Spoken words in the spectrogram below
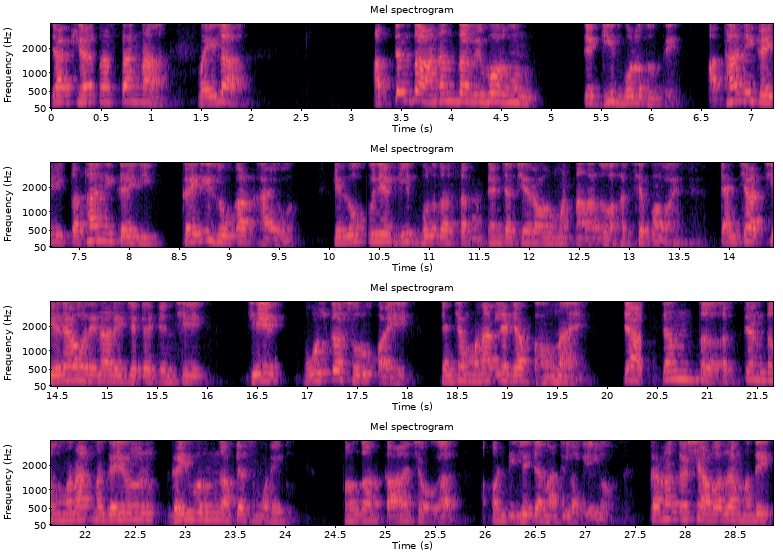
त्या खेळत असताना महिला अत्यंत आनंद विभोर होऊन ते गीत बोलत होते. अथानी कैरी तथानी कैरी कैरी झोका खायव हो. हे. लोकप्रिय गीत बोलत असताना त्यांच्या चेहऱ्यावर उमटणारा जो हास्यभाव आहे त्यांच्या चेहऱ्यावर येणारे जे काही त्यांचे जे बोलकं स्वरूप आहे त्यांच्या मनातल्या ज्या भावना आहे त्या अत्यंत अत्यंत मनातनं गहीवर गैवरून आपल्यासमोर येत होत्या. परंतु आज काळाच्या ओघात आपण डीजेच्या नादी लागलेलो आहोत. कर्णकश आवाजामध्ये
